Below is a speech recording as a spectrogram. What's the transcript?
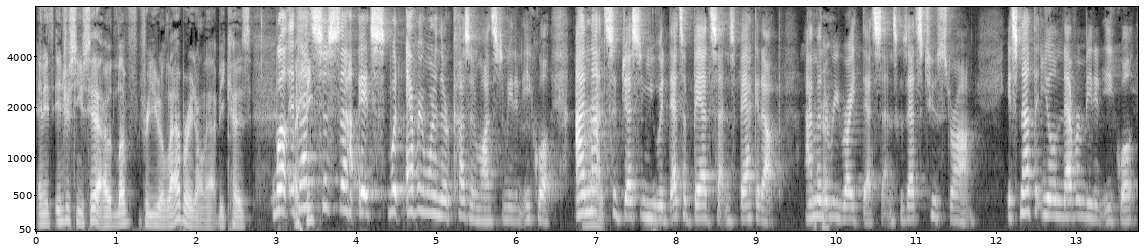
and it's interesting you say that. I would love for you to elaborate on that because Well, I that's think- just the, it's what everyone and their cousin wants to meet an equal. I'm not suggesting you would. That's a bad sentence. Back it up. I'm going to rewrite that sentence because that's too strong. It's not that you'll never meet an equal.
